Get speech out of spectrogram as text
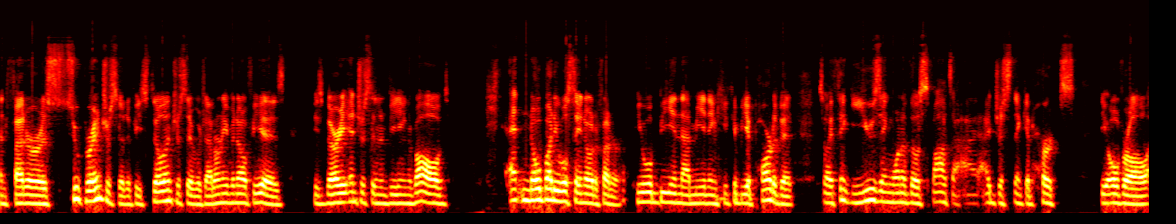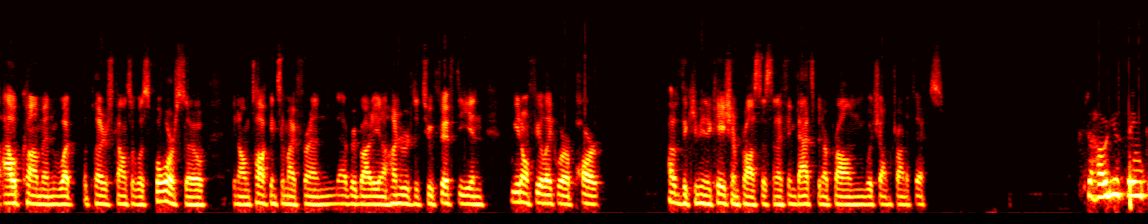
and Federer is super interested, if he's still interested, which I don't even know if he is, he's very interested in being involved, and nobody will say no to Federer. He will be in that meeting. He can be a part of it. So I think using one of those spots, I, I just think it hurts the overall outcome and what the Players Council was for. So you know, I'm talking to my friend, everybody in 100 to 250, and we don't feel like we're a part of the communication process. And I think that's been a problem which I'm trying to fix. So, how do you think?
